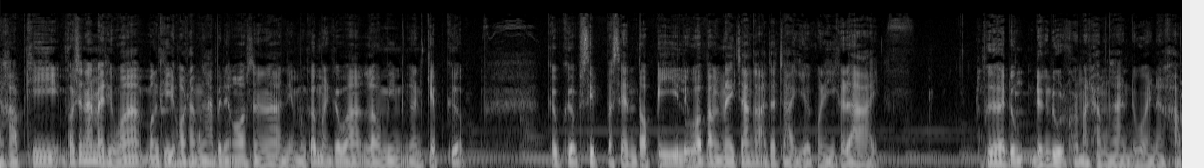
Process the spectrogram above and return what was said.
นะครับที่เพราะฉะนั้นหมายถึงว่าบางทีพอทำงานไปในออสเตรเลียเนี่ยมันก็เหมือนกับว่าเรามีเงินเก็บเกือบเกือบเกือบสิบเปอร์เซ็นต่อปี หรือว่าบางนายจ้างก็อาจจะจ่ายเยอะกว่านี้ก็ได้ เพื่อดึงดูดคนมาทำงานด้วยนะครับ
